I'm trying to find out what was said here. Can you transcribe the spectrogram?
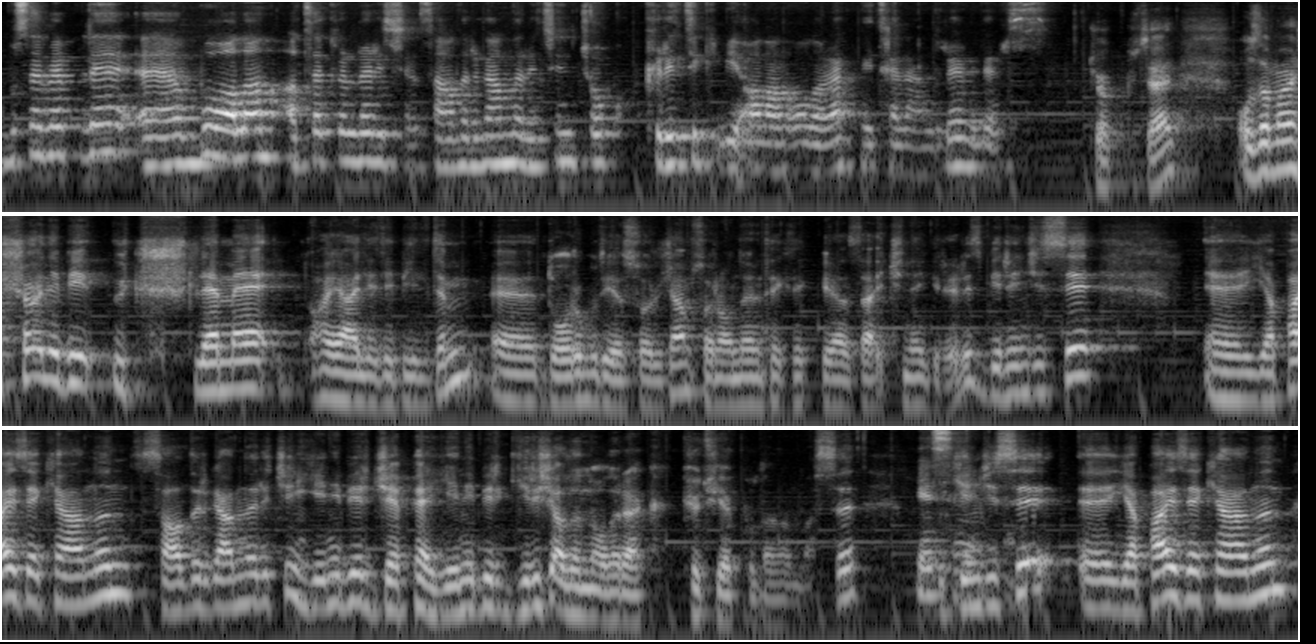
Bu sebeple e, bu alan atakırlar için, saldırganlar için çok kritik bir alan olarak nitelendirebiliriz. Çok güzel. O zaman şöyle bir üçleme hayal edebildim. E, doğru mu diye soracağım. Sonra onların tek tek biraz daha içine gireriz. Birincisi e, yapay zekanın saldırganlar için yeni bir cephe, yeni bir giriş alanı olarak kötüye kullanılması. Kesinlikle. İkincisi e, yapay zekanın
